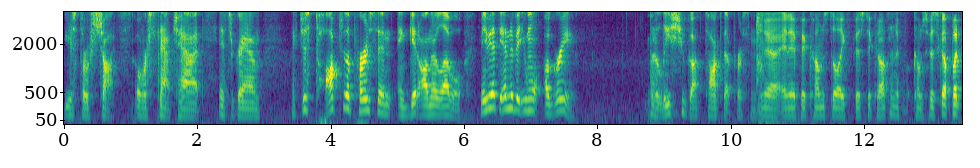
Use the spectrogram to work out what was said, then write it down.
you just throw shots over Snapchat, Instagram. Like just talk to the person and get on their level. Maybe at the end of it, you won't agree, but at least you got to talk to that person. yeah, and if it comes to like fisticuffs, and if it comes to fisticuff, but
